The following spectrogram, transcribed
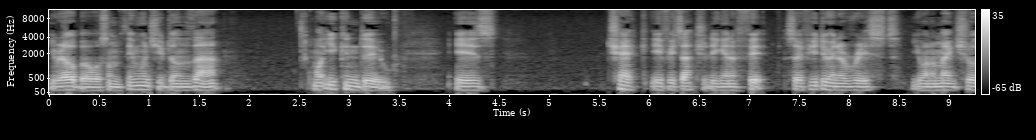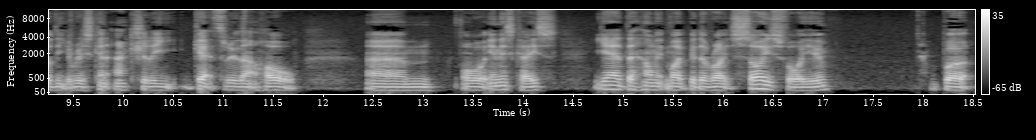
your elbow or something, once you've done that, what you can do is check if it's actually going to fit. So if you're doing a wrist, you want to make sure that your wrist can actually get through that hole. Um, or in this case, yeah, the helmet might be the right size for you, but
